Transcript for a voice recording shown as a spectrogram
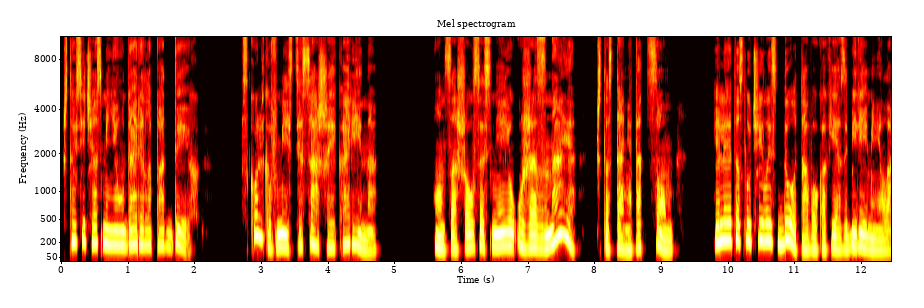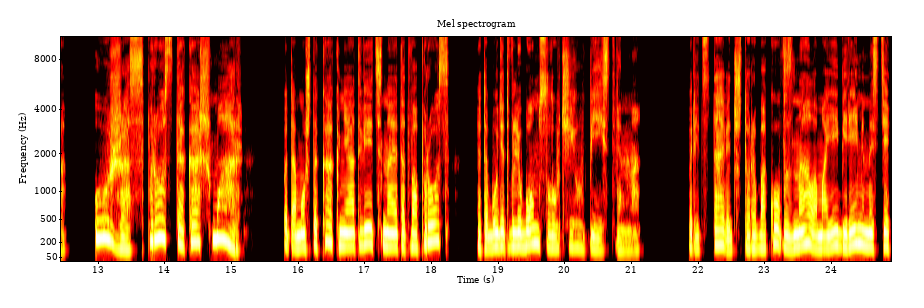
что сейчас меня ударило под дых. Сколько вместе Саша и Карина? Он сошелся с нею уже зная, что станет отцом? Или это случилось до того, как я забеременела? Ужас, просто кошмар. Потому что как не ответить на этот вопрос, это будет в любом случае убийственно. Представить, что Рыбаков знал о моей беременности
